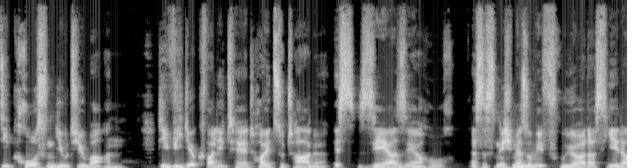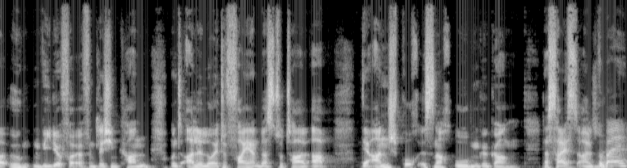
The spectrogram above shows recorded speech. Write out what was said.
die großen YouTuber an, die Videoqualität heutzutage ist sehr, sehr hoch. Es ist nicht mehr mhm. so wie früher, dass jeder irgendein Video veröffentlichen kann und alle Leute feiern das total ab. Der Anspruch ist nach oben gegangen. Das heißt also. Wobei,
